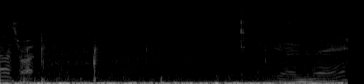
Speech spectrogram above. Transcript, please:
No, that's right. Go over there.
